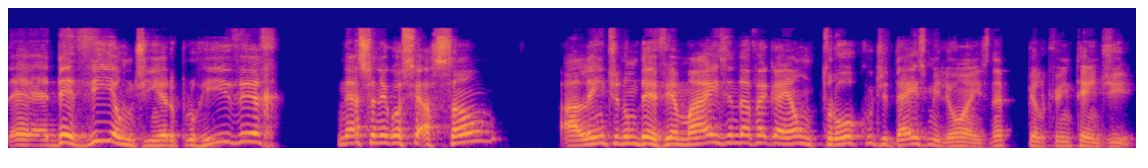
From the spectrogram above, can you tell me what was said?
é, devia um dinheiro para o River. Nessa negociação, além de não dever mais, ainda vai ganhar um troco de 10 milhões, né? Pelo que eu entendi.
